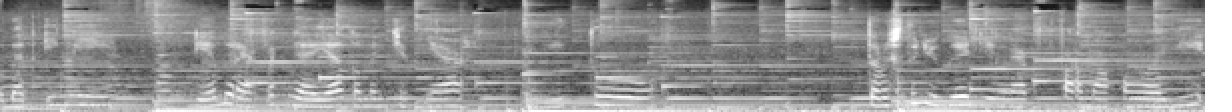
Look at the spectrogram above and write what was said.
obat ini dia berefek gak ya ke mencetnya gitu. Terus tuh juga di lab farmakologi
